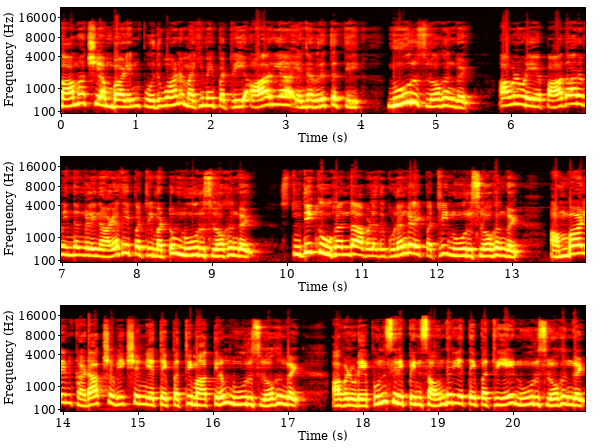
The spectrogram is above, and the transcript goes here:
காமாட்சி அம்பாளின் பொதுவான மகிமை பற்றி ஆர்யா என்ற விருத்தத்தில் நூறு ஸ்லோகங்கள். அவளுடைய பாதார விந்தங்களின் அழகை பற்றி மட்டும் நூறு ஸ்லோகங்கள். ஸ்துதிக்கு உகந்த அவளது குணங்களை பற்றி நூறு ஸ்லோகங்கள். அம்பாளின் கடாட்ச வீக்ஷண்யத்தை பற்றி மாத்திரம் நூறு ஸ்லோகங்கள். அவளுடைய புன்சிரிப்பின் சௌந்தரியத்தை பற்றியே நூறு ஸ்லோகங்கள்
